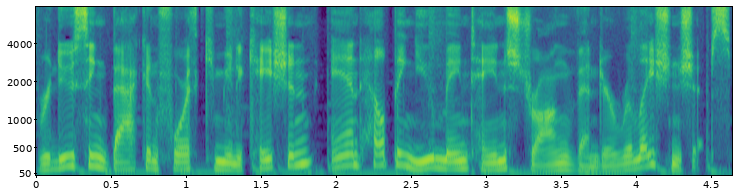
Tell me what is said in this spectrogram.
reducing back and forth communication and helping you maintain strong vendor relationships.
